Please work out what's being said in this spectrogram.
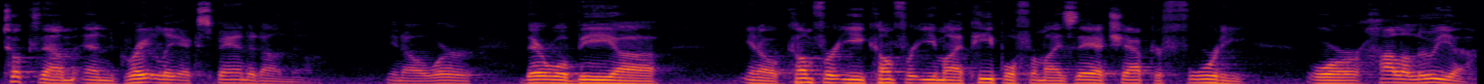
took them and greatly expanded on them. You know, where there will be, uh, you know, comfort ye, comfort ye my people from Isaiah chapter 40 or hallelujah.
